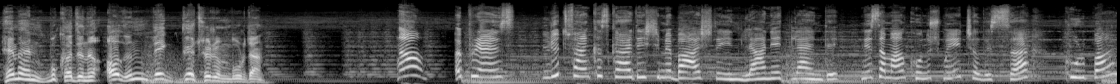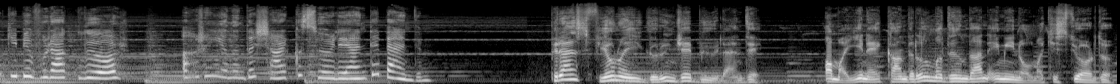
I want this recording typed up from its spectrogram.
hemen bu kadını alın ve götürün buradan. Aa, prens, lütfen kız kardeşimi bağışlayın. Lanetlendi. Ne zaman konuşmaya çalışsa kurbağa gibi vıraklıyor. Ahırın yanında şarkı söyleyen de bendim. Prens Fiona'yı görünce büyülendi. Ama yine kandırılmadığından emin olmak istiyordu.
